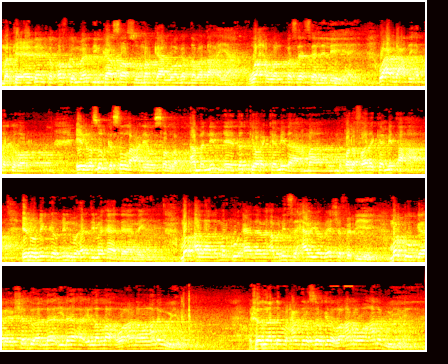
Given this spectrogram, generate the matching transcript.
marka aadaanka qofka mu'adinkaa saasuu markaa looga daba dhahayaa wax walba saasaa la leeyahay. Waxaa dhacday hadda ka hor in rasuulka sal alla calayh wasalam ama nin dadkii hore ka mid ah ama khulafada ka mid ahaa inuu ninka nin mu'adima aadaamay. Mar allaale markuu aadaamay ama nin saxaabiyo meesha fadhiyey markuu gaaray ashhadu an laa ilaaha ila allah wa ana buu yidhi. Ashhadu anna moxamed rasuulka wa ana wa ana buu yidhi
